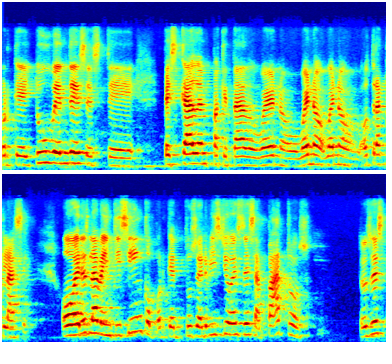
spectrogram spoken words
porque tú vendes este pescado empaquetado, bueno, bueno, bueno, otra clase. O eres la 25 porque tu servicio es de zapatos. Entonces,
